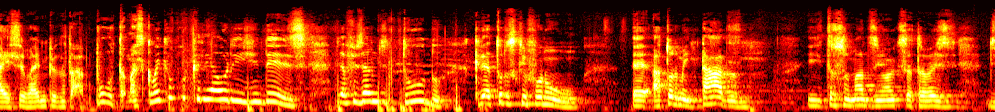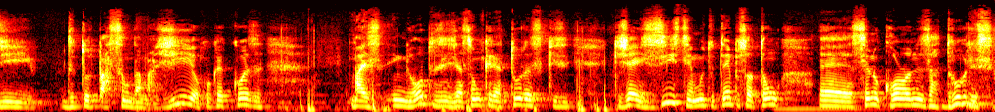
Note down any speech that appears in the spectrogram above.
Aí você vai me perguntar, puta, mas como é que eu vou criar a origem deles? Já fizeram de tudo. Criaturas que foram é, atormentadas e transformadas em orcs através de deturpação da magia ou qualquer coisa. Mas em outros já são criaturas que, que já existem há muito tempo, só estão é, sendo colonizadores,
